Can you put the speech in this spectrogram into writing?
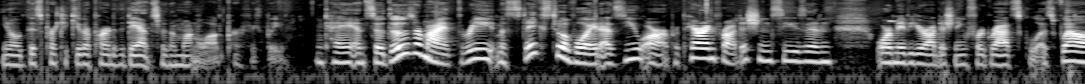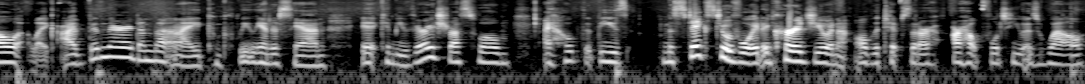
you know, this particular part of the dance or the monologue perfectly. Okay, and so those are my three mistakes to avoid as you are preparing for audition season, or maybe you're auditioning for grad school as well. Like, I've been there, done that, and I completely understand it can be very stressful. I hope that these mistakes to avoid encourage you and all the tips that are, are helpful to you as well.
